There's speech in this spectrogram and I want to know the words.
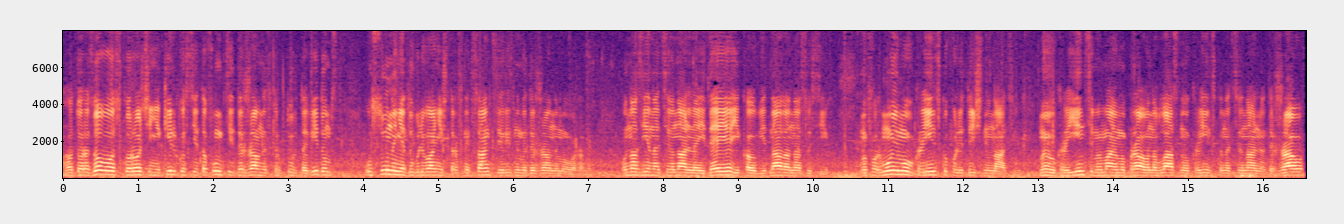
багаторазового скорочення кількості та функцій державних структур та відомств, усунення дублювання штрафних санкцій різними державними органами. У нас є національна ідея, яка об'єднала нас усіх. Ми формуємо українську політичну націю. Ми українці, ми маємо право на власну українську національну державу.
